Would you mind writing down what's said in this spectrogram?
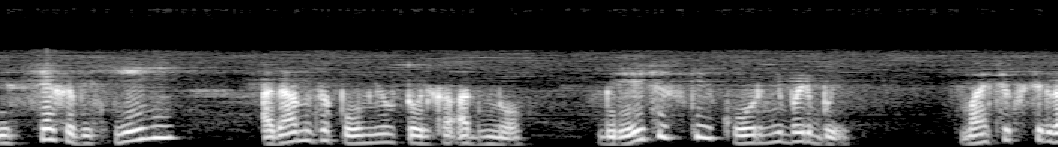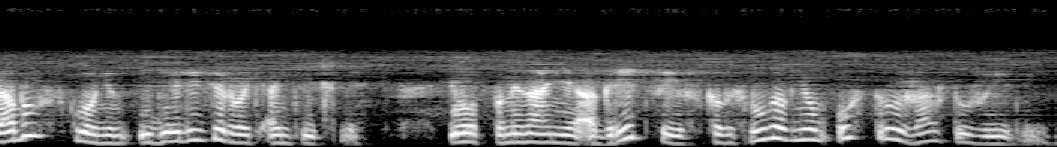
Из всех объяснений Адам запомнил только одно — греческие корни борьбы. Мальчик всегда был склонен идеализировать античность, и упоминание о Греции всколыхнуло в нем острую жажду жизни.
